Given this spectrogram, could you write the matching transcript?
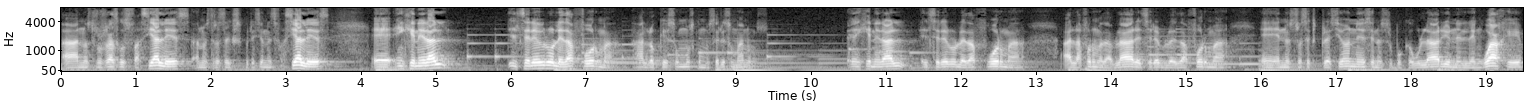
a nuestros rasgos faciales, a nuestras expresiones faciales. Eh, en general, el cerebro le da forma a lo que somos como seres humanos. En general, el cerebro le da forma a la forma de hablar, el cerebro le da forma en nuestras expresiones, en nuestro vocabulario, en el lenguaje,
